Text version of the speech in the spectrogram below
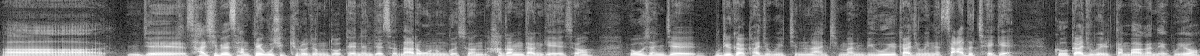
아 이제 40에서 한 150km 정도 되는 데서 날아오는 것은 하강 단계에서 이것은 이제 우리가 가지고 있지는 않지만 미국이 가지고 있는 사드 체계 그거 가지고 일단 막아내고요.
